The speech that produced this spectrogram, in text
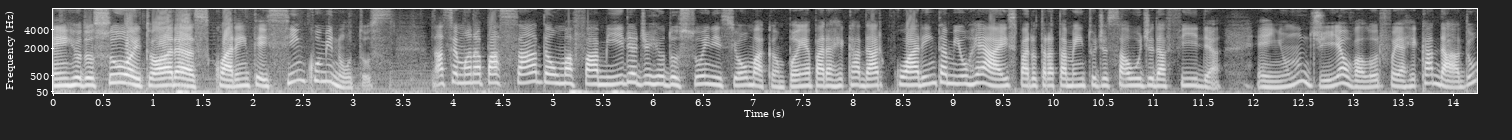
Em Rio do Sul, 8 horas 45 minutos. Na semana passada, uma família de Rio do Sul iniciou uma campanha para arrecadar 40 mil reais para o tratamento de saúde da filha. Em um dia, o valor foi arrecadado,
